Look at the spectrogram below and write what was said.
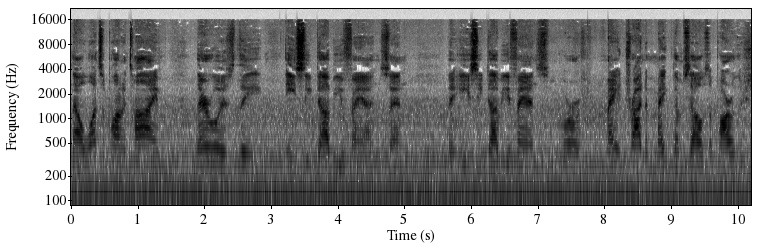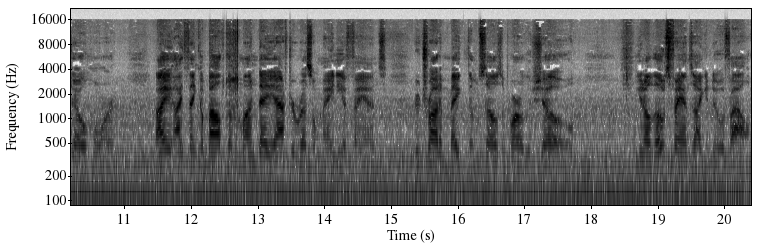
now once upon a time there was the ECW fans and the ECW fans were made, tried to make themselves a part of the show more. I, I think about the Monday after WrestleMania fans who try to make themselves a part of the show. You know, those fans I can do without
